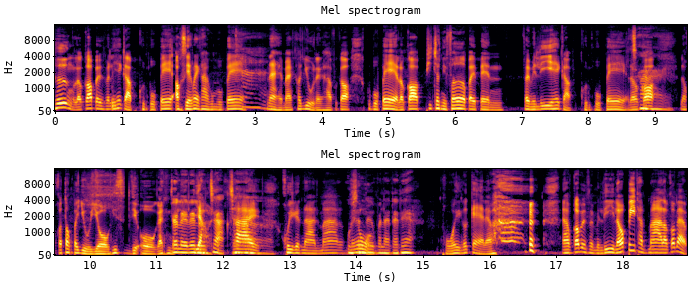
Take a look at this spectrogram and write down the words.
พึ่งแล้วก็เป็น Family ให้กับคุณปูเป้ออกเสียงหน่อยค่ะคุณปูเป้ค่ะน่าเห็นไหมเขาอยู่นะครับ ก็คุณปูเป้แล้วก็พี่เจนนิเฟอร์ไปเป็น Family ให้กับคุณปูเป้ แล้วก็ใช่เราก็ต้องไปอยู่โยงที่สตูดิโอกันก็เลยได้ยาวรู้จักใช่เออคุยกันนานมากอุ้ยไม่ฉันห่ลืวงมไปแล้วนะเนี่ยผมเองก็แก่แล้วนะครับก็เป็น family แล้วปีถัดมาเราก็แบบ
